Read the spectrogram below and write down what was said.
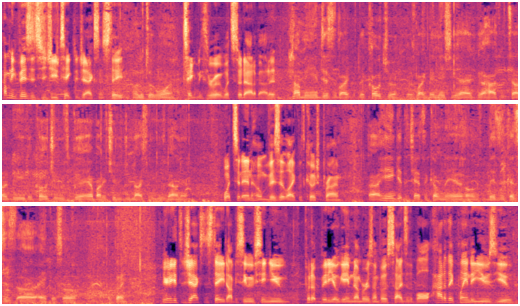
How many visits did you take to Jackson State? Only took one. Take me through it. What stood out about it? I mean, just like the culture. It was like they knew she had good hospitality. The culture was good. Everybody treated you nice when you was down there. What's an in-home visit like with Coach Prime? Uh, he didn't get the chance to come to the in-home visit because his uh, ankle. So, okay. You're going to get to Jackson State. Obviously, we've seen you put up video game numbers on both sides of the ball. How do they plan to use you?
